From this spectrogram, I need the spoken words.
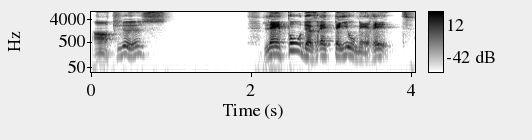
en plus, l'impôt devrait être payé au mérite.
